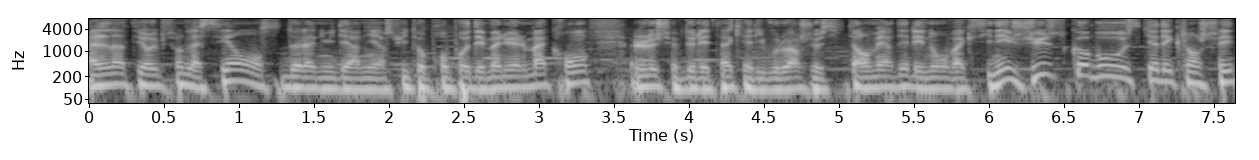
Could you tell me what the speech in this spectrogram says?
l'interruption de la séance de la nuit dernière suite aux propos d'Emmanuel Macron, le chef de l'État qui a dit vouloir, je cite, emmerder les non-vaccinés jusqu'au bout, ce qui a déclenché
